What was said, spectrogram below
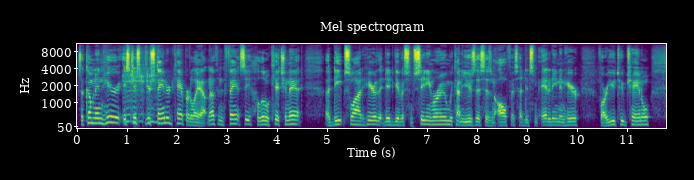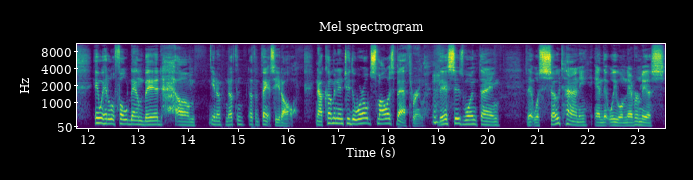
So coming in here, it's just your standard camper layout. Nothing fancy, a little kitchenette, a deep slide here that did give us some seating room. We kind of use this as an office. I did some editing in here for our YouTube channel. And we had a little fold down bed. Um, you know, nothing, nothing fancy at all. Now coming into the world's smallest bathroom, mm-hmm. this is one thing that was so tiny and that we will never miss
